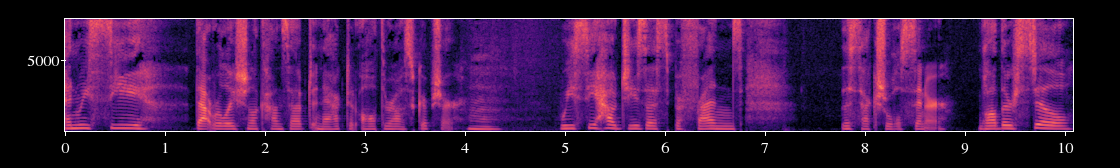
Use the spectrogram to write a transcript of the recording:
And we see that relational concept enacted all throughout scripture. Mm. We see how Jesus befriends the sexual sinner while they're still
